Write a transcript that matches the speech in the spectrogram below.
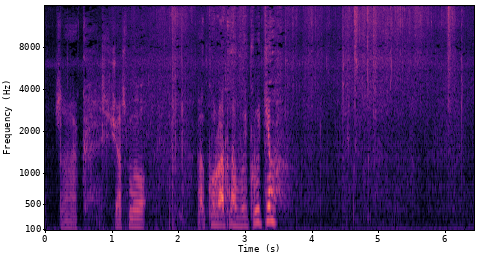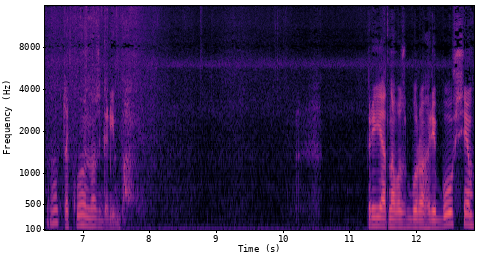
Вот так. Сейчас мы его аккуратно выкрутим. Вот такой у нас гриб. Приятного сбора грибов всем.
